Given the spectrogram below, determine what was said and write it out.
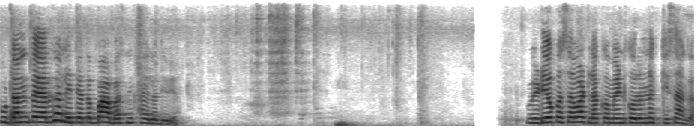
फुटाणे तयार झाले ते आता बाबासनी खायला देऊया. व्हिडिओ कसा वाटला कमेंट करून नक्की सांगा.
